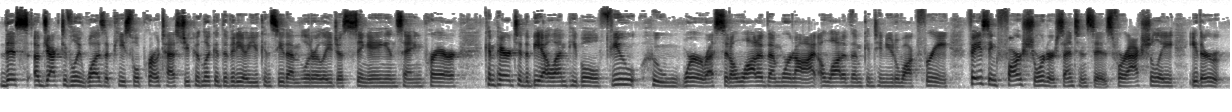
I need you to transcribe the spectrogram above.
this objectively was a peaceful protest. You can look at the video, you can see them literally just singing and saying prayer. Compared to the BLM people, few who were arrested, a lot of them were not. A lot of them continue to walk free, facing far shorter sentences for actually either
